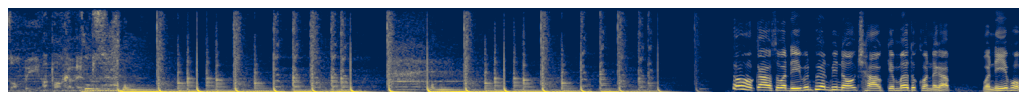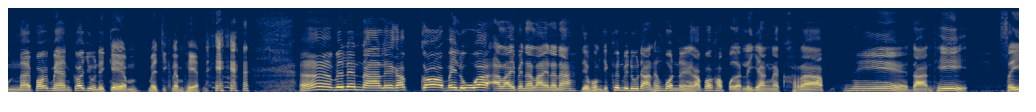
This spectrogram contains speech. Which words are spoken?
Zombie apocalypse. ต้องขอกล่าวสวัสดีเพื่อนๆ พี่น้องชาวเกมเมอร์ทุกคนนะครับ วันนี้ผมนายป๊อปแมนก็อยู่ในเกม Magic Rampage เออไม่เล่นนานเลยครับ ก็ไม่รู้ว่าอะไรเป็นอะไรแล้วนะ เดี๋ยวผมจะขึ้นไปดูด่านข้างบนหน่อยครับ ว่าเขาเปิดหรือยังนะครับ นี่ ด่านที่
